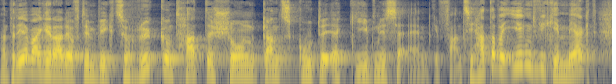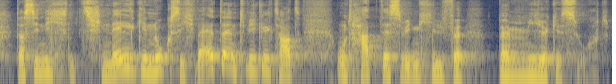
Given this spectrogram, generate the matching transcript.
Andrea war gerade auf dem Weg zurück und hatte schon ganz gute Ergebnisse eingefahren. Sie hat aber irgendwie gemerkt, dass sie nicht schnell genug sich weiterentwickelt hat und hat deswegen Hilfe bei mir gesucht.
